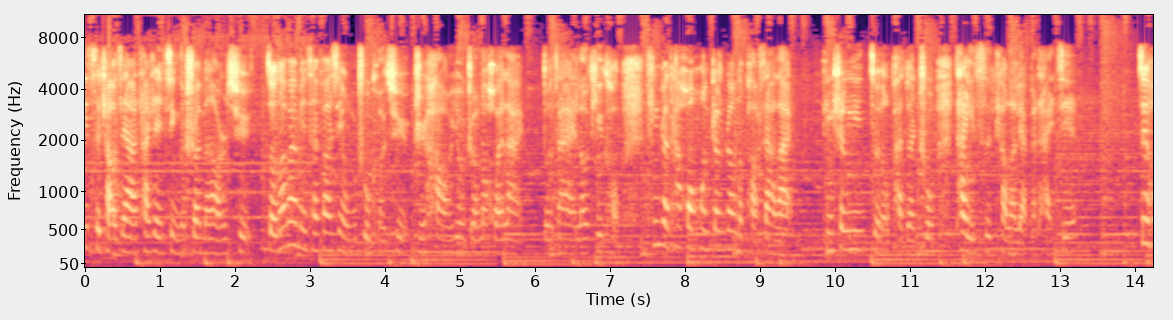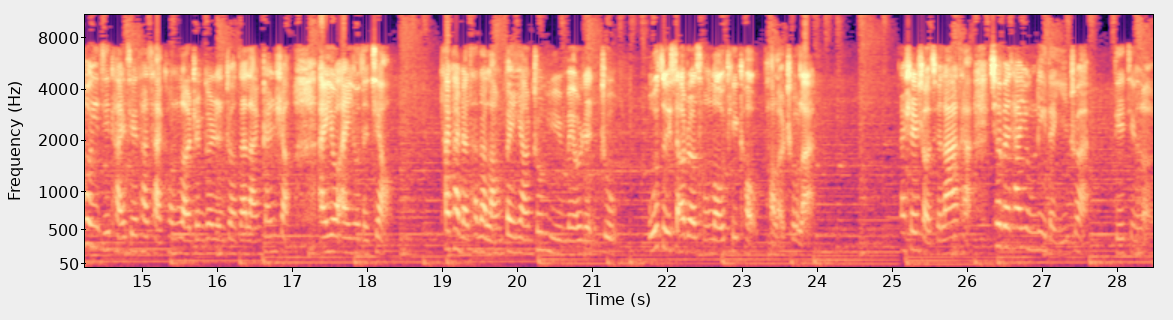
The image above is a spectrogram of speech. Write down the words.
第一次吵架，他任性的摔门而去，走到外面才发现无处可去，只好又折了回来，躲在楼梯口，听着他慌慌张张的跑下来，听声音就能判断出他一次跳了两个台阶。最后一级台阶，他踩空了，整个人撞在栏杆上，哎呦哎呦的叫。他看着他的狼狈样，终于没有忍住，捂嘴笑着从楼梯口跑了出来。他伸手去拉他，却被他用力的一拽，跌进了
